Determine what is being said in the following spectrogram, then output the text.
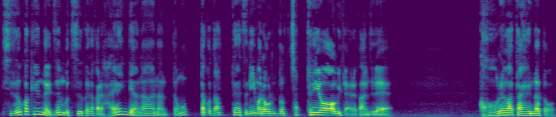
静岡県内全部通過だから早いんだよななんて思ったことあったやつに今の俺乗っちゃってるよみたいな感じでこれは大変だと。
